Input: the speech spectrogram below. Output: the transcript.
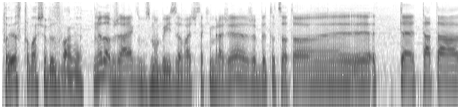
to jest to właśnie wyzwanie. No dobrze, a jak zmobilizować w takim razie, żeby to co, to e, te tata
